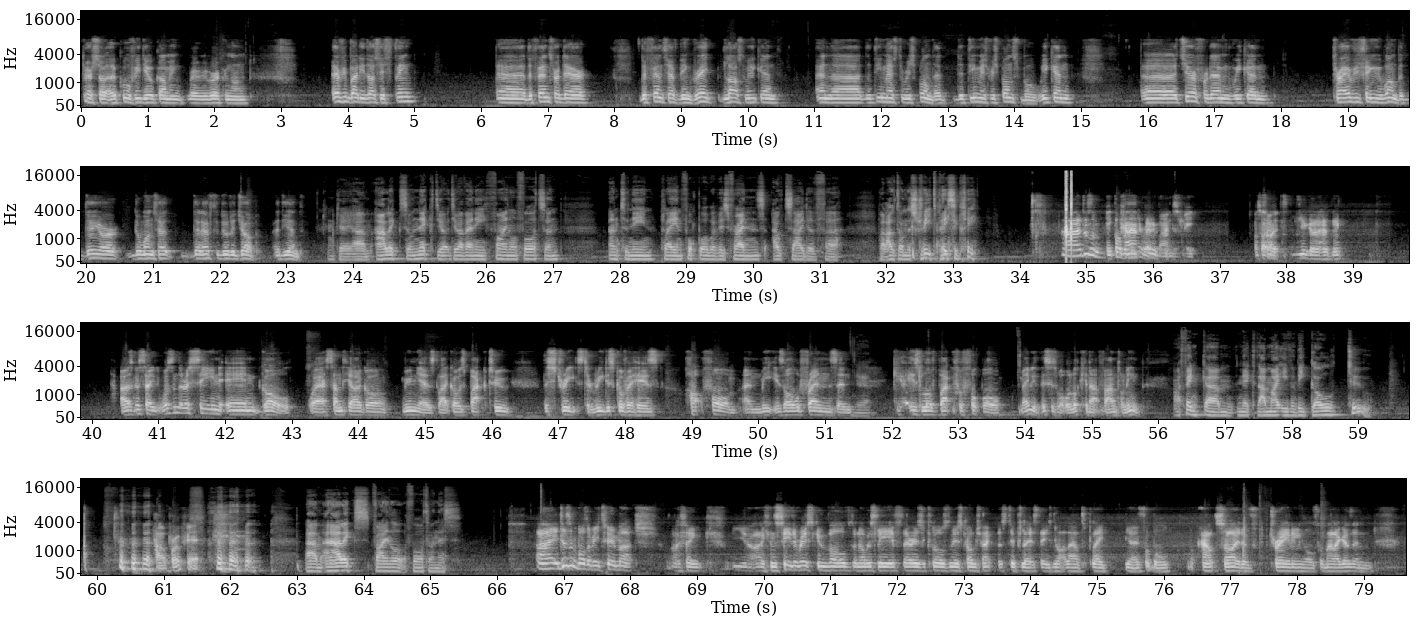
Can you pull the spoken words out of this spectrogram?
there's a, a cool video coming where we're working on. Everybody does his thing. Uh, the fans are there. The fans have been great last weekend and uh, the team has to respond. That the team is responsible. We can uh, cheer for them. We can try everything we want, but they are the ones that that have to do the job at the end. Okay, um, Alex or Nick, do you, do you have any final thoughts on Antonin playing football with his friends outside of, uh, well, out on the street, basically? Uh, it doesn't It bother kind me. of too reminds me. Oh, sorry. Sorry, you go ahead, Nick. I was gonna say, wasn't there a scene in Goal where Santiago Munez like goes back to the streets to rediscover his hot form and meet his old friends and Yeah. Get his love back for football? Maybe this is what we're looking at for Antonin. I think, um, Nick, that might even be goal two. How appropriate. um, and Alex, final thought on this? Uh, it doesn't bother me too much. I think you know I can see the risk involved, and obviously, if there is a clause in his contract that stipulates that he's not allowed to play, you know, football outside of training or for Malaga, then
